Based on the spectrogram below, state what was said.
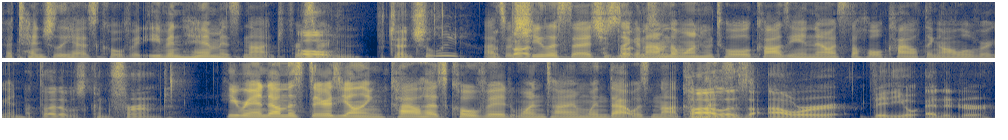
potentially has COVID. Even him is not for Oh, certain. Potentially? I That's what thought- Sheila said. She's like, and I'm the one who told Qazi, and now it's the whole Kyle thing all over again. I thought it was confirmed. He ran down the stairs yelling, "Kyle has COVID!" One time when that was not Kyle is our video editor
